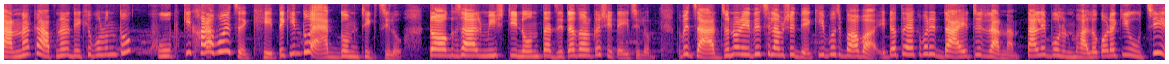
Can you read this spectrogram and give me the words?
রান্নাটা আপনারা দেখে বলুন তো খুব কি খারাপ হয়েছে? খেতে কিন্তু একদম ঠিক ছিল। টক ঝাল, মিষ্টি, নোনতা, যেটা দরকার সেটাই ছিল। তবে যার জন্য রেঁধেছিলাম সে দেখি বলছে বাবা, এটা তো একবারে ডায়েটের রান্না। তাহলে বলুন, ভালো করা কি উচিত?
